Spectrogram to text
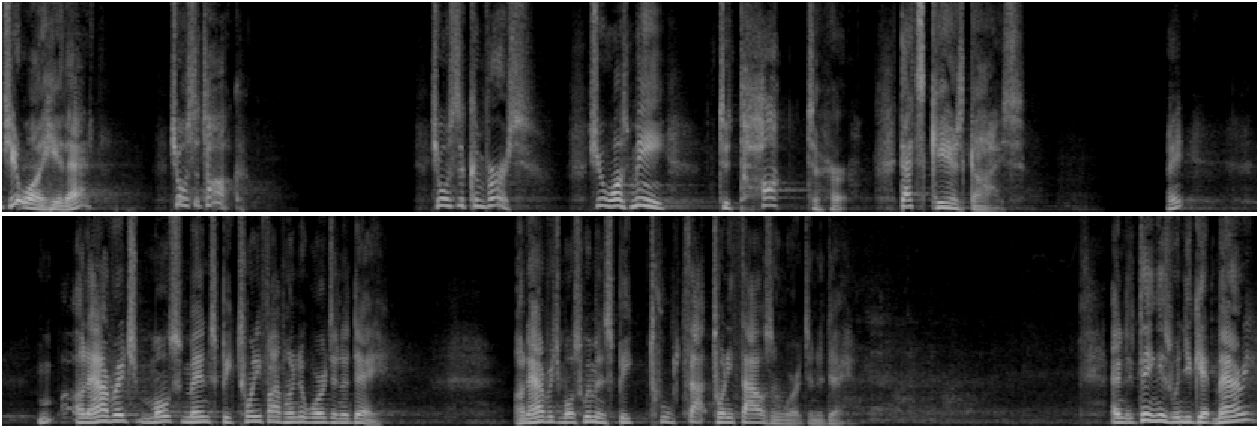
she don't want to hear that. She wants to talk. She wants to converse. She wants me to talk to her. That scares guys. Right? On average, most men speak 2,500 words in a day. On average, most women speak 20,000 words in a day. And the thing is, when you get married,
